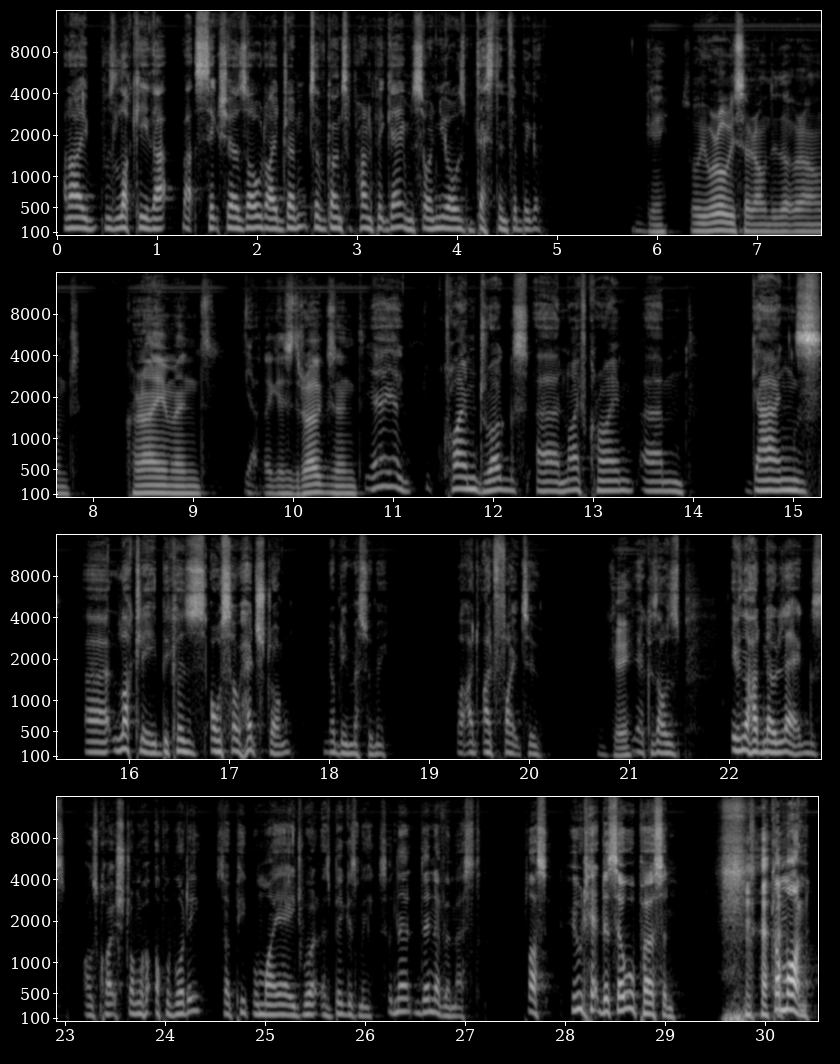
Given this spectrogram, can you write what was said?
and I was lucky that at six years old, I dreamt of going to Paralympic Games, so I knew I was destined for bigger. Okay, so you were always surrounded around crime and Yeah. I guess drugs and Yeah, yeah, crime, drugs, uh, knife crime, um, gangs. Uh, luckily, because I was so headstrong, nobody messed with me. Like I'd, I'd fight too. okay. Yeah, because I was, even though I had no legs, I was quite strong upper body. So people my age weren't as big as me. So they, they never messed. Plus, who'd hit a disabled person? Come on.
